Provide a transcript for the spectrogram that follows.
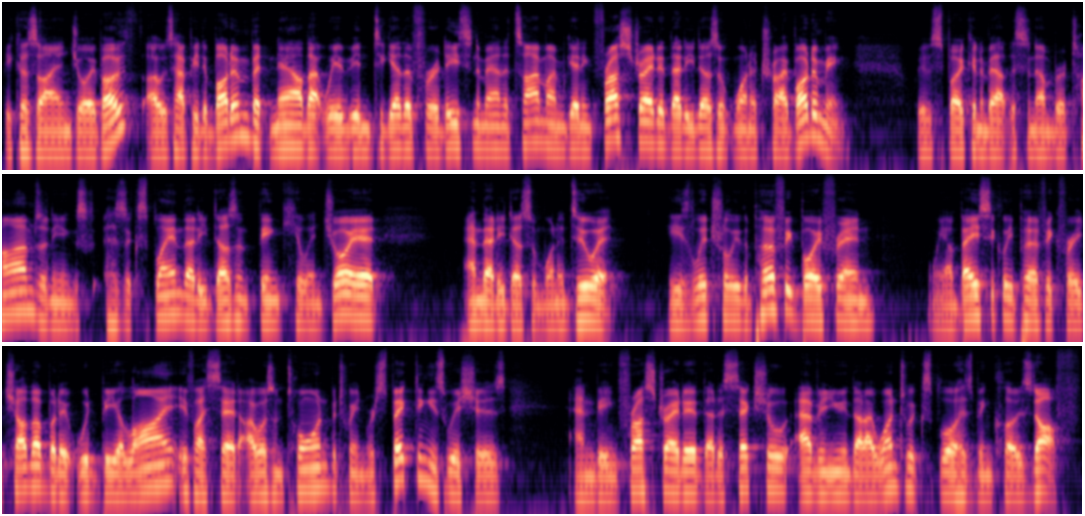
because I enjoy both. I was happy to bottom, but now that we've been together for a decent amount of time, I'm getting frustrated that he doesn't want to try bottoming. We've spoken about this a number of times, and he has explained that he doesn't think he'll enjoy it and that he doesn't want to do it. He's literally the perfect boyfriend. We are basically perfect for each other, but it would be a lie if I said I wasn't torn between respecting his wishes and being frustrated that a sexual avenue that I want to explore has been closed off.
